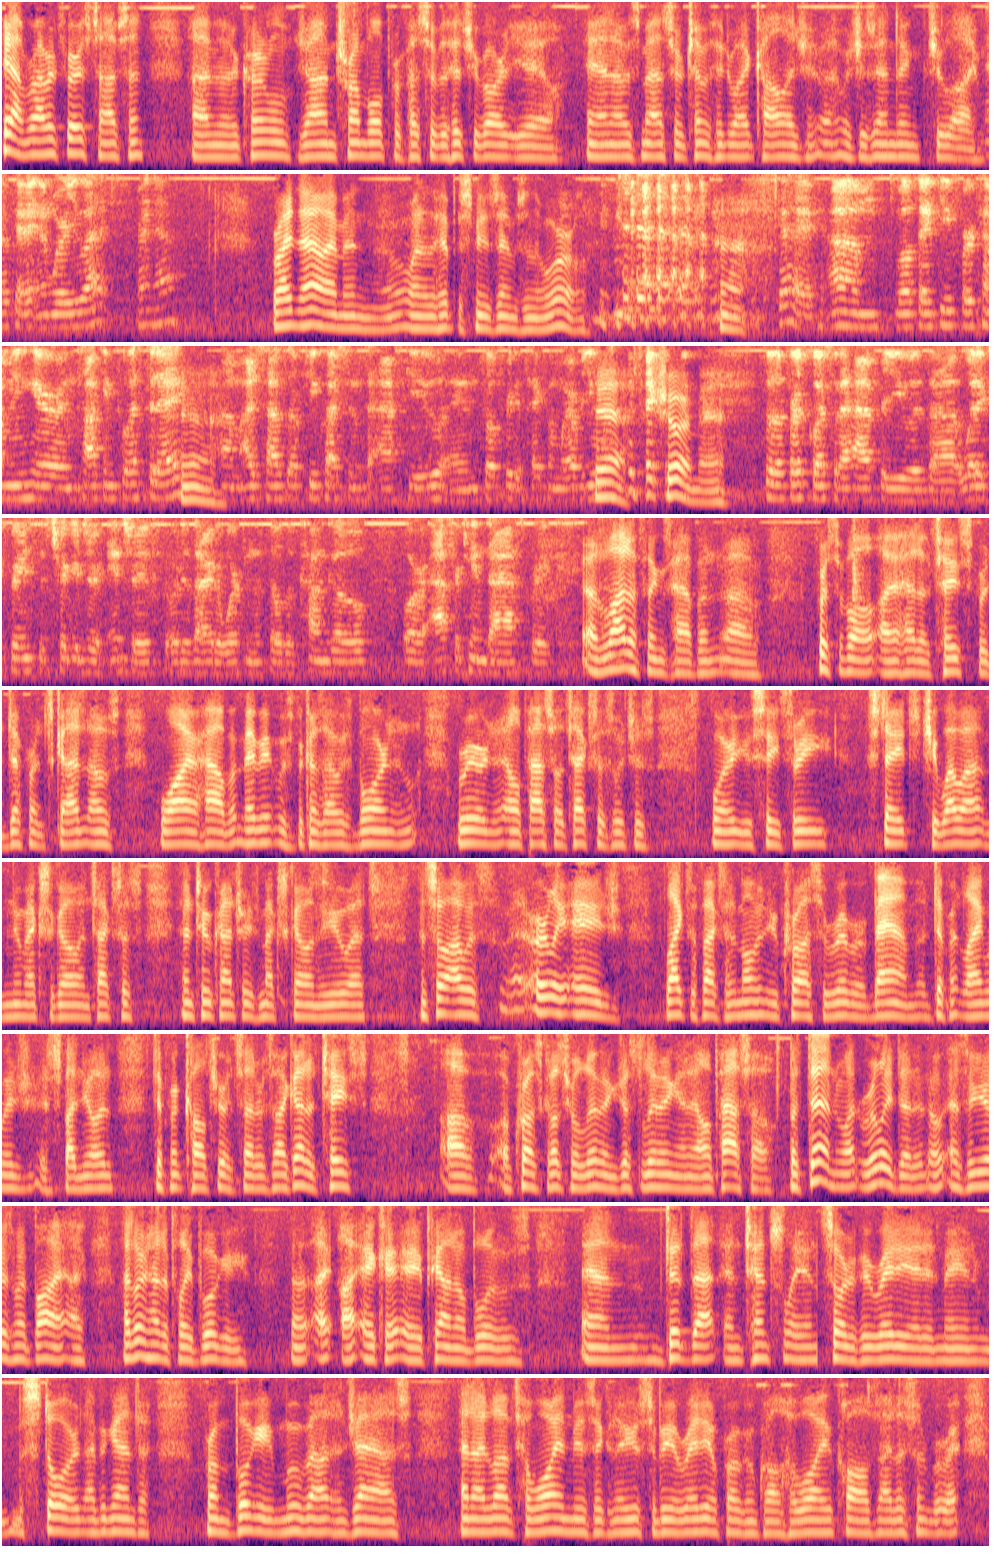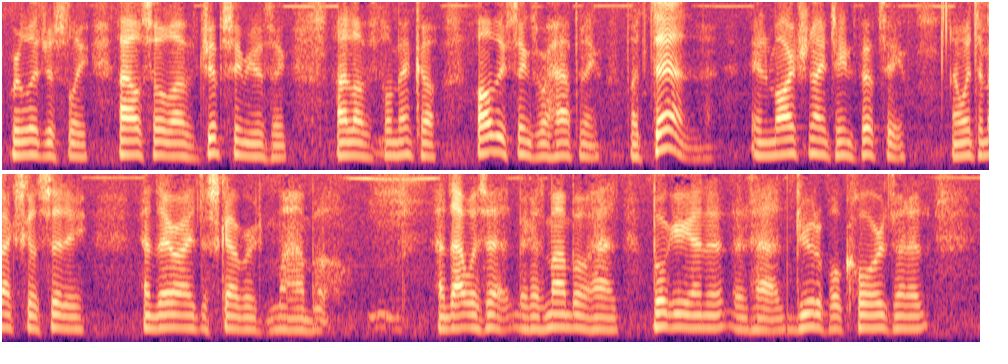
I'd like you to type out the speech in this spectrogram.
Yeah, I'm Robert Farris Thompson. I'm the Colonel John Trumbull Professor of the History of Art at Yale. And I was Master of Timothy Dwight College, uh, which is ending July. Okay, and where are you at right now? Right now, I'm in one of the hippest museums in the world. Okay. Um, well, thank you for coming here and talking to us today. Yeah. Um, I just have a few questions to ask you, and feel free to take them wherever you Yeah, want to take sure, them. man. So the first question I have for you is, uh, what experiences triggered your interest or desire to work in the field of Congo or African diasporic? A lot of things happened. Uh, first of all, I had a taste for difference. God knows why or how, but maybe it was because I was born and reared in El Paso, Texas, which is where you see three states, Chihuahua, New Mexico, and Texas, and two countries, Mexico and the U.S. And so I was, at early age, liked the fact that the moment you cross the river, bam, a different language, Espanol, different culture, etc. So I got a taste of, of cross-cultural living, just living in El Paso. But then what really did it, as the years went by, I, I learned how to play boogie, uh, I, I, aka piano blues, and did that intensely and sort of irradiated me and was stored. I began to, from boogie, move out in jazz. And I loved Hawaiian music, and there used to be a radio program called Hawaii Calls. I listened re- religiously. I also loved gypsy music. I loved flamenco. All these things were happening. But then, in March 1950, I went to Mexico City, and there I discovered mambo. And that was it, because mambo had boogie in it, it had beautiful chords in it.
